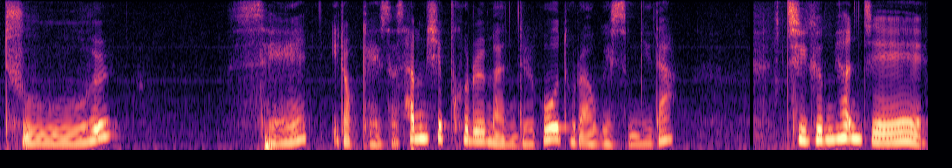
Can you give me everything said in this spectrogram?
둘, 셋 이렇게 해서 30코를 만들고 돌아오겠습니다. 지금 현재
